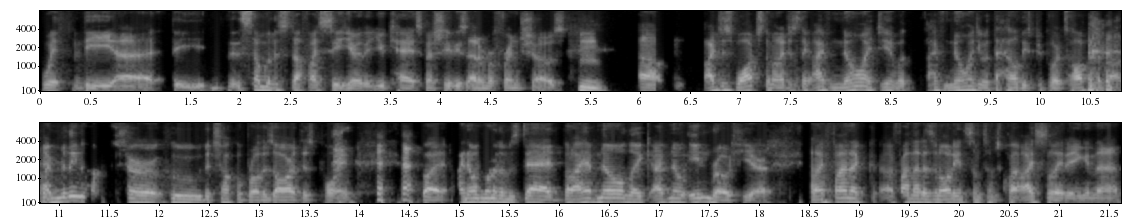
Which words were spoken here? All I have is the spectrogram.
with the, uh, the, the some of the stuff I see here in the UK, especially these Edinburgh Fringe shows. Hmm. Um, I just watch them and I just think I have no idea what I have no idea what the hell these people are talking about. I'm really not sure who the Chuckle Brothers are at this point, but I know one of them is dead. But I have no like I have no inroad here, and I find that I find that as an audience sometimes quite isolating in that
